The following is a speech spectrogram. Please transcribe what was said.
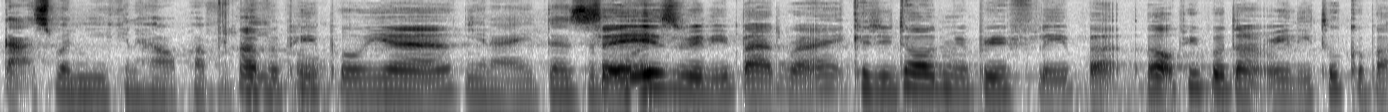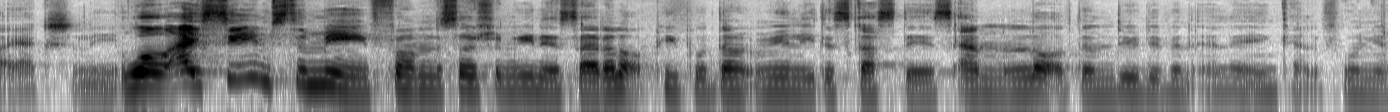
that's when you can help other people. Other people, yeah. You know, there's So it really bad, right? Because you told me briefly, but a lot of people don't really talk about it actually. Well, it seems to me from the social media side, a lot of people don't really discuss this, and a lot of them do live in LA in California,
